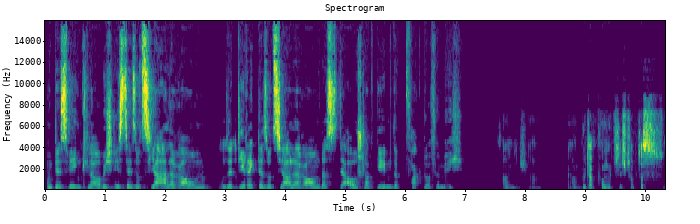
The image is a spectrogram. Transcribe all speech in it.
Und deswegen glaube ich, ist der soziale Raum, unser Mhm. direkter sozialer Raum, das der ausschlaggebende Faktor für mich. Wahrscheinlich, ja. Ja, ein guter Punkt. Ich glaube, dass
